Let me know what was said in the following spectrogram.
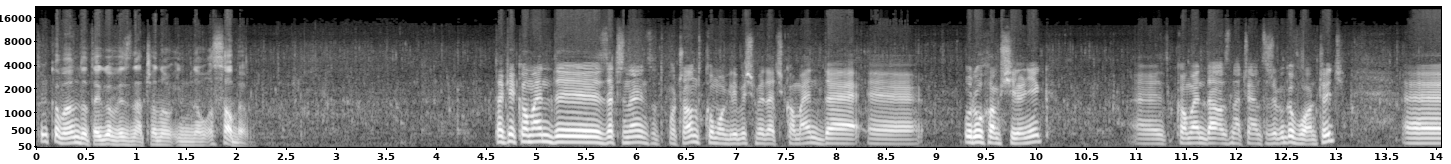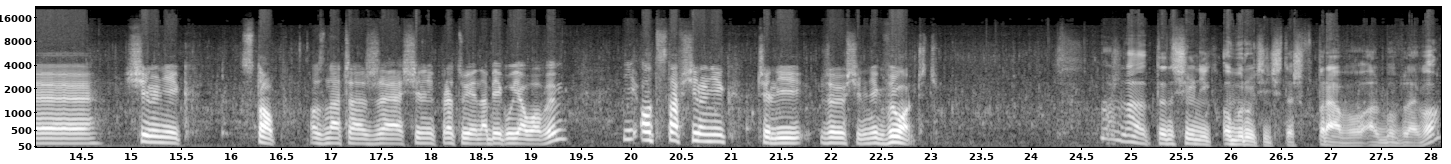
tylko mam do tego wyznaczoną inną osobę. Takie komendy, zaczynając od początku, moglibyśmy dać komendę e, uruchom silnik, e, komenda oznaczająca, żeby go włączyć. E, silnik stop oznacza, że silnik pracuje na biegu jałowym i odstaw silnik, czyli żeby silnik wyłączyć. Można ten silnik obrócić też w prawo albo w lewo.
